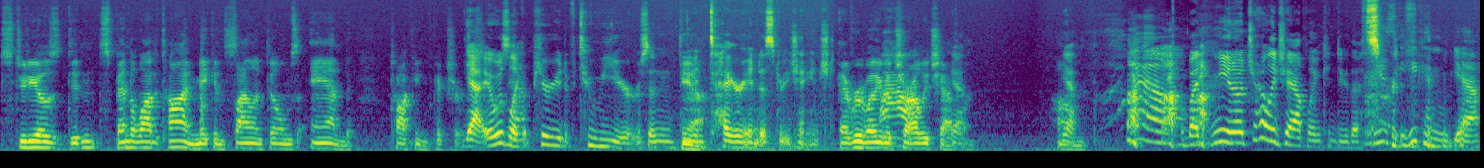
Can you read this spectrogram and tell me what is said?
studios didn't spend a lot of time making silent films and talking pictures. Yeah, it was like Yeah. a period of two years, and the Yeah. entire industry changed. Everybody but Wow. Charlie Chaplin. Um, yeah, Yeah. but you know, Charlie Chaplin can do that. He's, he can, yeah.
